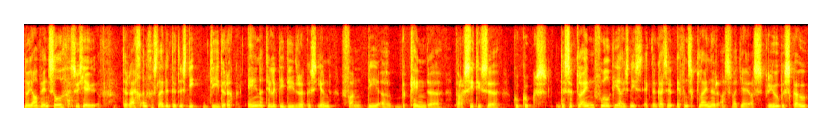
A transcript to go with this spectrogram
Nou ja, Wensel, soos jy tereg ingesluit het, dit is die diedruk en natuurlik die diedruk is een van die uh, bekende parasitiese koekoeks. Dis 'n klein voeltjie. Hy's nie ek dink hy's effens kleiner as wat jy as spreeu beskou,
